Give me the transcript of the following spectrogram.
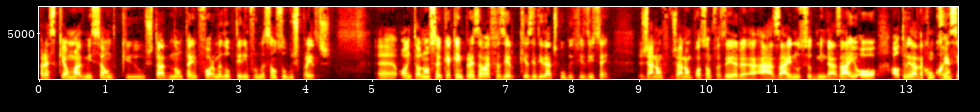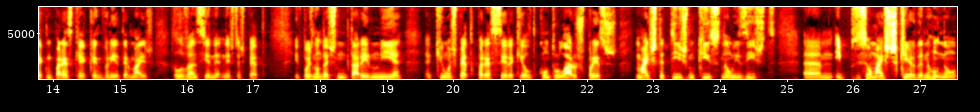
parece que é uma admissão de que o Estado não tem forma de obter informação sobre os preços. Uh, ou então não sei o que é que a empresa vai fazer que as entidades públicas existem já não, já não possam fazer, a ASAI no seu domínio da ASAI, ou a Autoridade da Concorrência, que me parece que é quem deveria ter mais relevância neste aspecto. E depois não deixo de notar a ironia eh, que um aspecto que parece ser aquele de controlar os preços, mais estatismo que isso não existe, um, e posição mais de esquerda, não, não,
